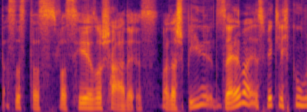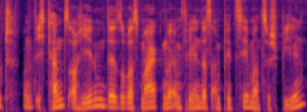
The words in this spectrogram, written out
Das ist das, was hier so schade ist. Weil das Spiel selber ist wirklich gut. Und ich kann es auch jedem, der sowas mag, nur empfehlen, das am PC mal zu spielen.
